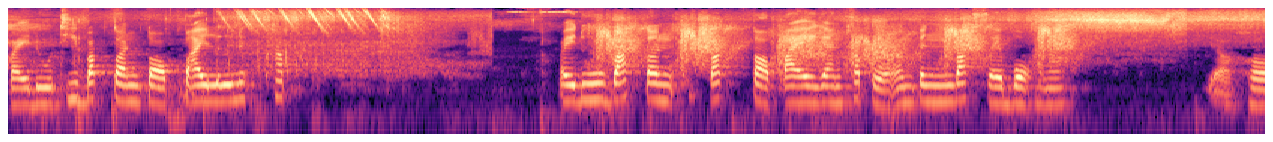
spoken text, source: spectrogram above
ไปดูที่บัคตอนต่อไปเลยนะครับ ไปดูบัคตอนบัคต่อไปกันครับผมมันเป็นบัคไซบอร์กนะเดี๋ยวขอ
